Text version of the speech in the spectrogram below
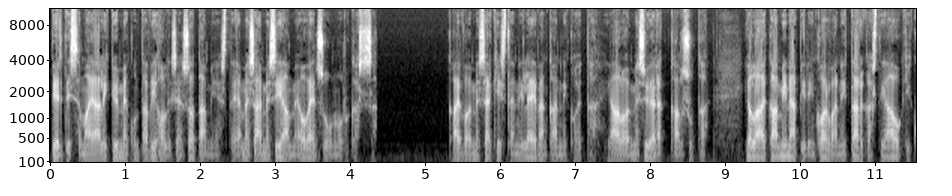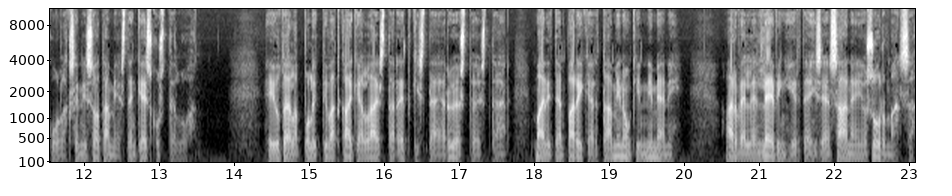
Pirtissä majaili kymmenkunta vihollisen sotamiestä ja me saimme sijamme oven suunurkassa. Kaivoimme säkistäni leivänkannikoita ja aloimme syödä kalsuta, jolla aikaa minä pidin korvani tarkasti auki kuullakseni sotamiesten keskustelua. He jutella polittivat kaikenlaista retkistä ja ryöstöistään, mainiten pari kertaa minunkin nimeni, arvellen Levinghirtehiseen saaneen jo surmansa.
